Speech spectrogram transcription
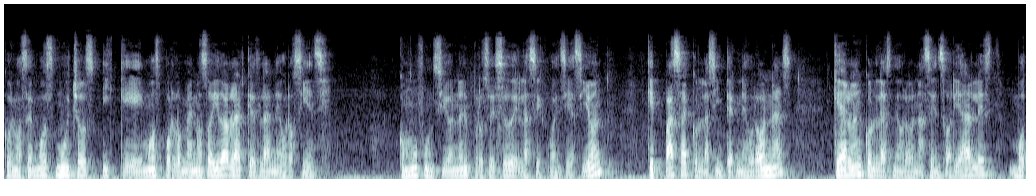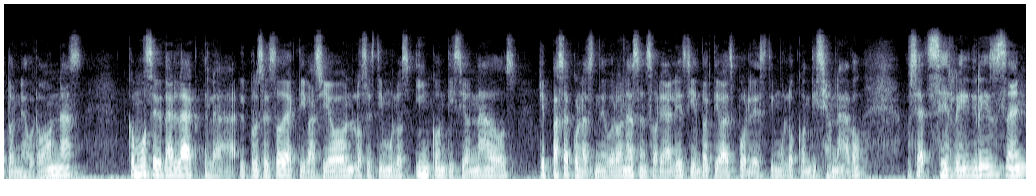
conocemos muchos y que hemos por lo menos oído hablar, que es la neurociencia. Cómo funciona el proceso de la secuenciación, qué pasa con las interneuronas, qué hablan con las neuronas sensoriales, motoneuronas, cómo se da el proceso de activación, los estímulos incondicionados, qué pasa con las neuronas sensoriales siendo activadas por el estímulo condicionado. O sea, se regresan,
